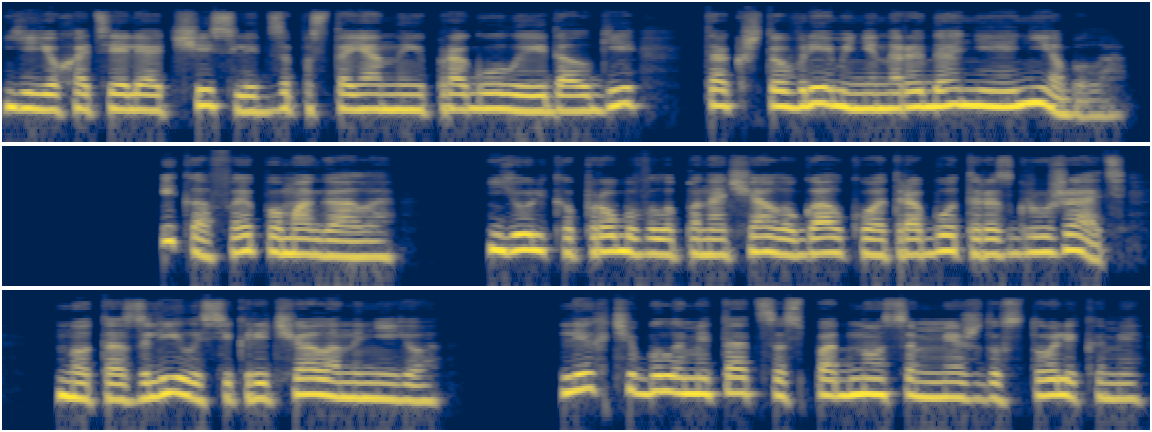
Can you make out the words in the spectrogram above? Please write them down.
Ее хотели отчислить за постоянные прогулы и долги, так что времени на рыдание не было. И кафе помогало. Юлька пробовала поначалу Галку от работы разгружать, но та злилась и кричала на нее. Легче было метаться с подносом между столиками,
